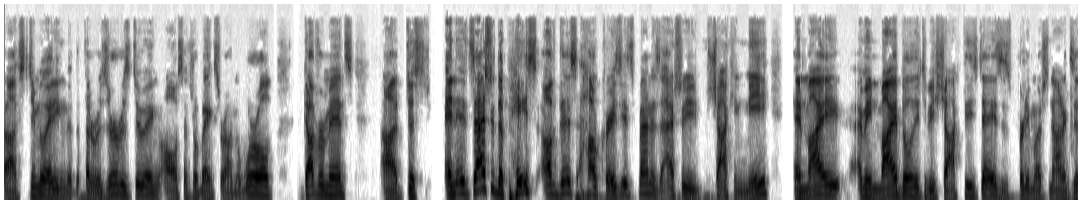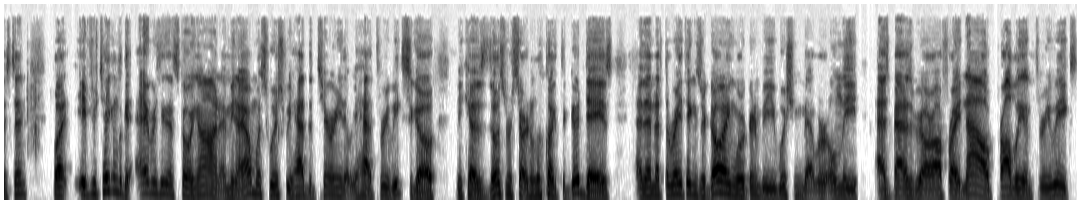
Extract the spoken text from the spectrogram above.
uh, stimulating that the Federal Reserve is doing, all central banks around the world, governments, uh, just and it's actually the pace of this, how crazy it's been, is actually shocking me and my i mean my ability to be shocked these days is pretty much non-existent but if you're taking a look at everything that's going on i mean i almost wish we had the tyranny that we had three weeks ago because those were starting to look like the good days and then at the rate things are going we're going to be wishing that we're only as bad as we are off right now probably in three weeks.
